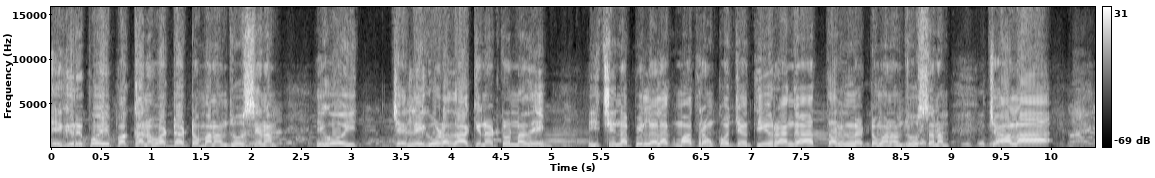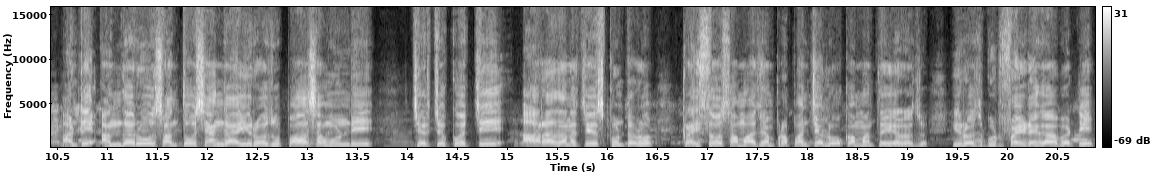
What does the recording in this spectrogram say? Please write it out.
ఎగిరిపోయి పక్కన పడ్డట్టు మనం చూసినాం. ఇగో ఈ చెల్లి కూడా దాకినట్టున్నది. ఈ చిన్నపిల్లలకు మాత్రం కొంచెం తీవ్రంగా తల్లినట్టు మనం చూస్తున్నాం. చాలా అంటే అందరూ సంతోషంగా ఈరోజు ఉపవాసం ఉండి చర్చకు వచ్చి ఆరాధన చేసుకుంటారు. క్రైస్తవ సమాజం ప్రపంచ లోకమంతా ఈరోజు ఈరోజు గుడ్ ఫ్రైడే కాబట్టి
